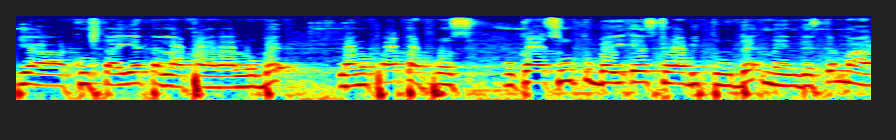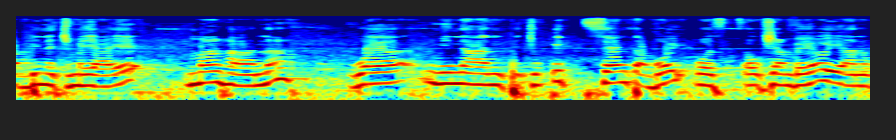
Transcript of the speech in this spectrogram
ya kustayeta la para lo be ya no pata pues uka su tu be esclavitud mende te ma binech me ya e mahana wa minan te chupit senta boy pues oxambeo ya no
